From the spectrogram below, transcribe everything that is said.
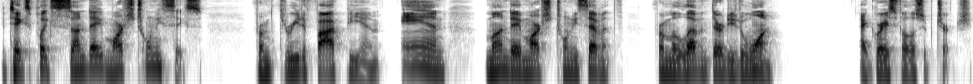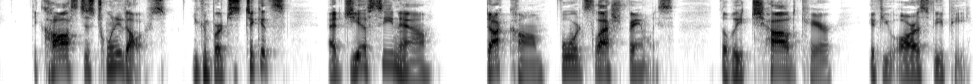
It takes place Sunday, March 26th from 3 to 5 p.m. and Monday, March 27th from 11:30 to 1 at Grace Fellowship Church. The cost is $20. You can purchase tickets at gfcnow.com forward slash families. There'll be childcare if you RSVP.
